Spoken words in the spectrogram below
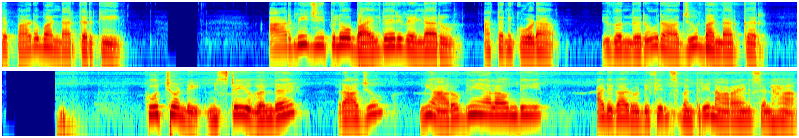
చెప్పాడు భండార్కర్కి ఆర్మీ జీపులో బయలుదేరి వెళ్ళారు అతని కూడా యుగంధరు రాజు భండార్కర్ కూర్చోండి మిస్టర్ యుగంధర్ రాజు మీ ఆరోగ్యం ఎలా ఉంది? అడిగాడు డిఫెన్స్ మంత్రి Narayana Sinha.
